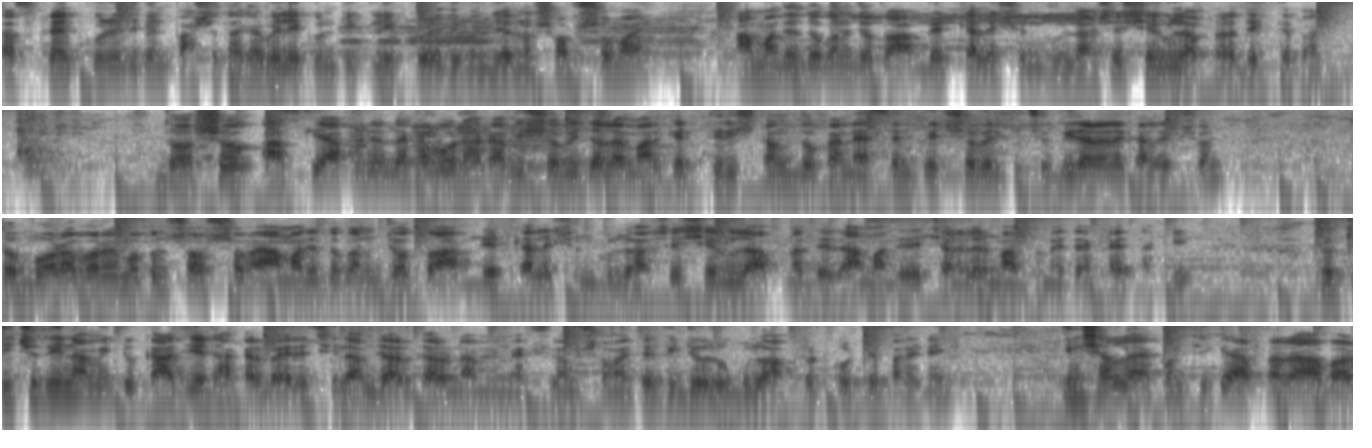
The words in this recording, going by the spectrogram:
সাবস্ক্রাইব করে দিবেন, পাশে থাকা বেলেকনটি ক্লিক করে দিবেন যেন সব সময় আমাদের দোকানে যত আপডেট কালেকশনগুলো আসে, সেগুলো আপনারা দেখতে পান। দর্শক, আজকে আপনাদের দেখাবো ঢাকা বিশ্ববিদ্যালয় মার্কেট তিরিশ নং দোকান এন পেট শপের কিছু বিড়ালের কালেকশন। তো বরাবরের মতন সবসময় আমাদের দোকানে যত আপডেট কালেকশনগুলো আসে, সেগুলো আপনাদের আমাদের চ্যানেলের মাধ্যমে দেখায় থাকি। তো কিছুদিন আমি একটু কাজে ঢাকার বাইরে ছিলাম, যার কারণে আমি ম্যাক্সিমাম সময়তে ভিডিওগুলো আপলোড করতে পারি নাই। ইনশাল্লাহ এখন থেকে আপনারা আবার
